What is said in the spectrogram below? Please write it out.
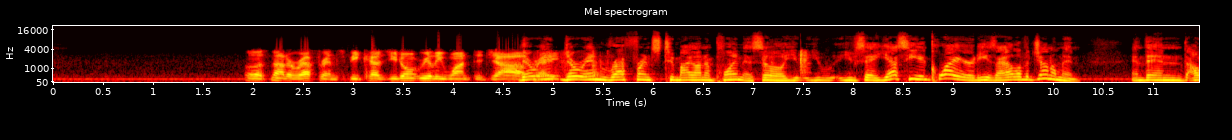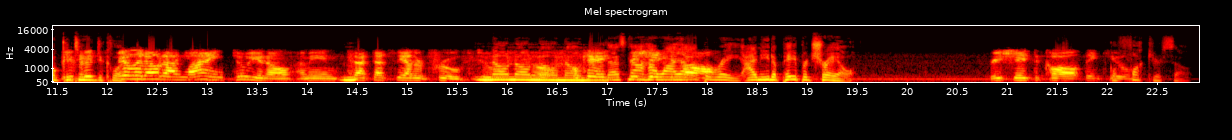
Well, it's not a reference because you don't really want the job, they're right? in, they're in reference to my unemployment. So you you you say yes, he inquired. He's a hell of a gentleman, and then I'll continue to collect. fill it out online too. You know, I mean, mm-hmm. that that's the other proof. Too. No, no, So, no, no, okay, no. That's not how I operate. I need a paper trail. Appreciate the call. Thank you. Go fuck yourself.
